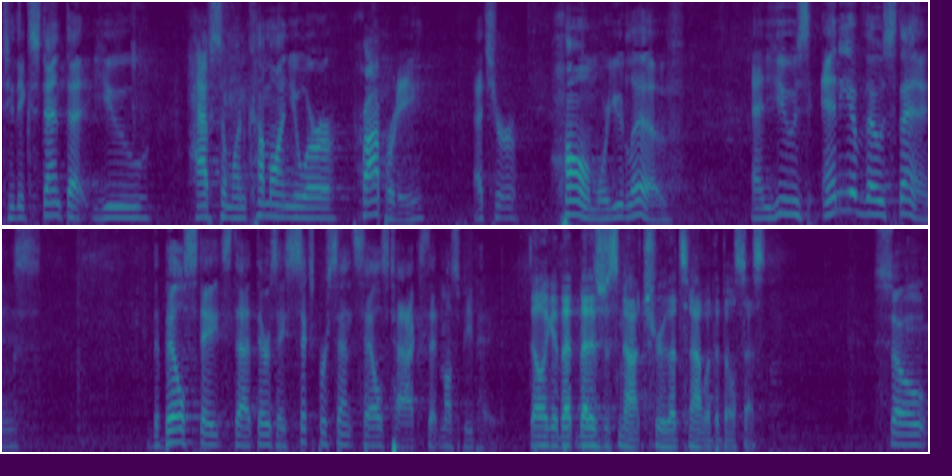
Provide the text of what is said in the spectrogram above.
to the extent that you have someone come on your property at your home where you live and use any of those things, the bill states that there's a 6% sales tax that must be paid. Delegate, that, that is just not true. That's not what the bill says. So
